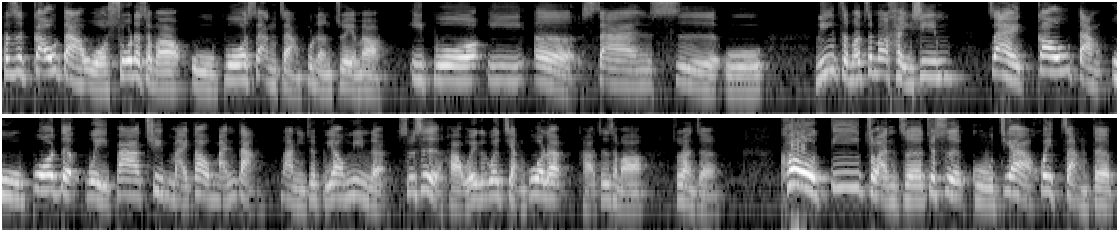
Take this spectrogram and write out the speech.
它是高档，我说的什么五波上涨不能追，有没有？一波一二三四五，你怎么这么狠心，在高档五波的尾巴去买到满档，那你就不要命了，是不是？好，我也跟各位讲过了，好，这是什么？做转折，扣低转折就是股价会涨的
